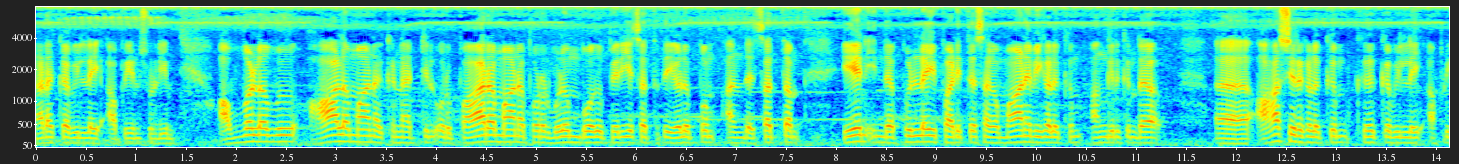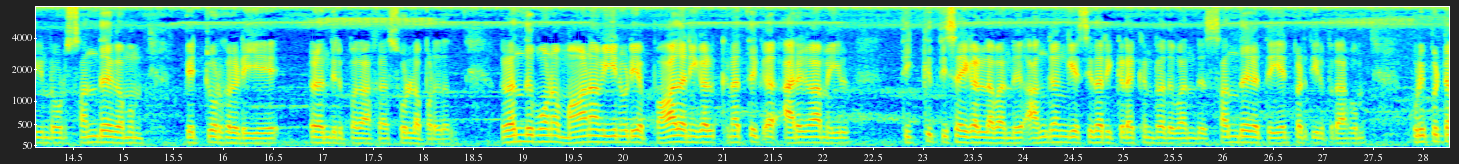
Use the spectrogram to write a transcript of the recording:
நடக்கவில்லை அப்படின்னு சொல்லி அவ்வளவு ஆழமான கிணற்றில் ஒரு பாரமான பொருள் விழும்போது பெரிய சத்தத்தை எழுப்பும் அந்த சத்தம் ஏன் இந்த பிள்ளை படித்த சக மாணவிகளுக்கும் அங்கிருக்கின்ற ஆசிரியர்களுக்கும் கேட்கவில்லை அப்படின்ற ஒரு சந்தேகமும் பெற்றோர்களிடையே இழந்திருப்பதாக சொல்லப்படுகிறது. இறந்து போன மாணவியினுடைய பாதணிகள் கிணத்துக்கு அருகாமையில் திக்கு திசைகளில் வந்து அங்கங்கே சிதறி கிடக்கின்றது வந்து சந்தேகத்தை ஏற்படுத்தி இருப்பதாகவும் குறிப்பிட்ட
